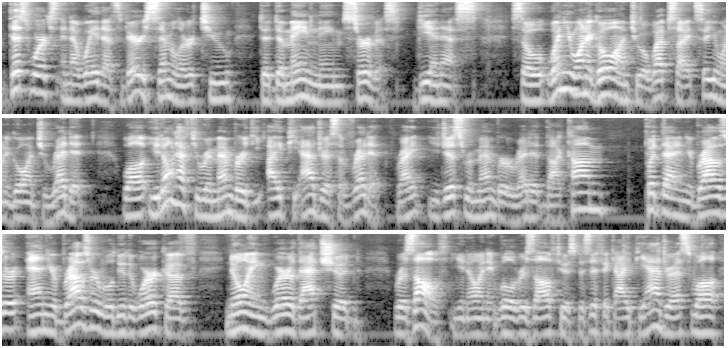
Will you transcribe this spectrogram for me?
This works in a way that's very similar to the domain name service, DNS. So when you want to go onto a website, say you want to go onto Reddit, well, you don't have to remember the IP address of Reddit, right? You just remember reddit.com, put that in your browser, and your browser will do the work of knowing where that should resolve, you know, and it will resolve to a specific IP address. Well,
